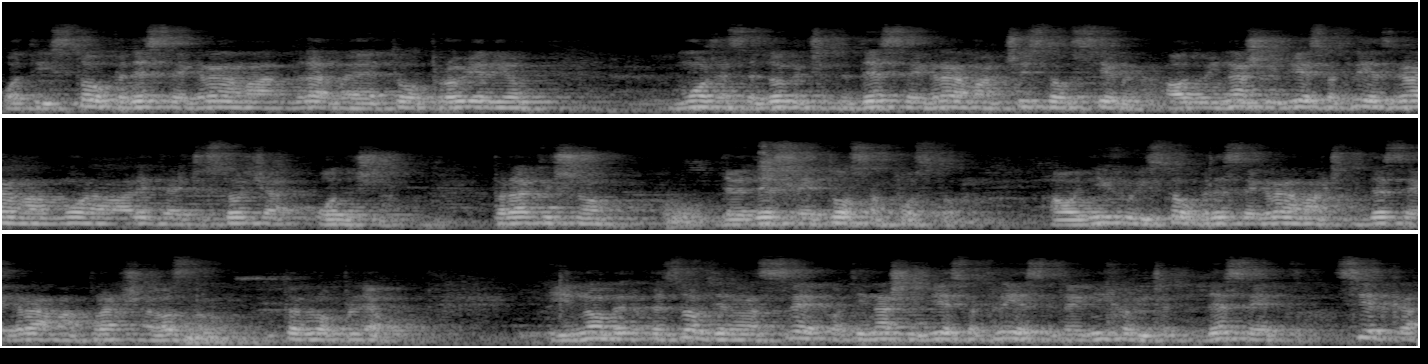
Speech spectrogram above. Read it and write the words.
od tih 150 grama, Drago je to provjerio, može se dobiti 40 grama čistog sjemena, a od ovih naših 230 grama moram vam reći da je čistoća odlična. Praktično 98%, a od njihovih 150 grama, 40 grama praktično je ostalo. I to je bilo prljavo. I bez obzira na sve, od tih naših 230 i njihovih 40 cirka,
